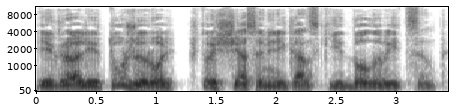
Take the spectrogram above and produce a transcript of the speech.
играли ту же роль, что сейчас американские доллары и центы.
